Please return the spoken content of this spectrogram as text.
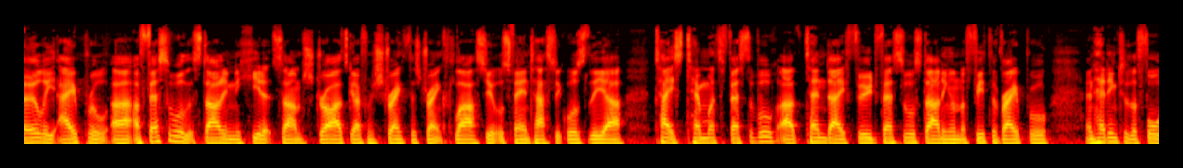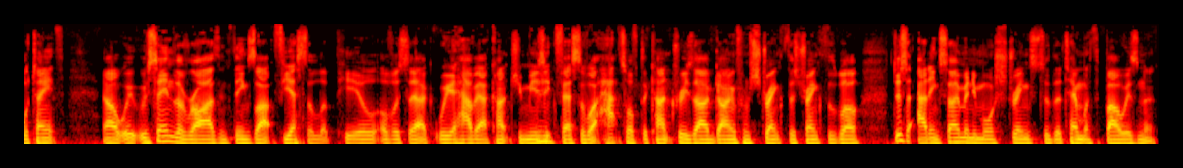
early April, uh, a festival that's starting to hit its um, strides, go from strength to strength. Last year it was fantastic. Was the uh, Taste Tamworth Festival, a ten-day food festival starting on the fifth of April and heading to the fourteenth. Uh, we, we've seen the rise in things like Fiesta La Peel. Obviously, we have our country music festival. Hats off the countries are going from strength to strength as well. Just adding so many more strings to the Tamworth bow, isn't it?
